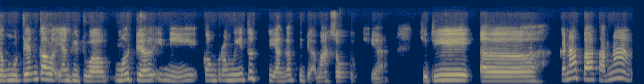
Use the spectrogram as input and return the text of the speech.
kemudian kalau yang di dua model ini kompromi itu dianggap tidak masuk ya. Jadi eh, kenapa? Karena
